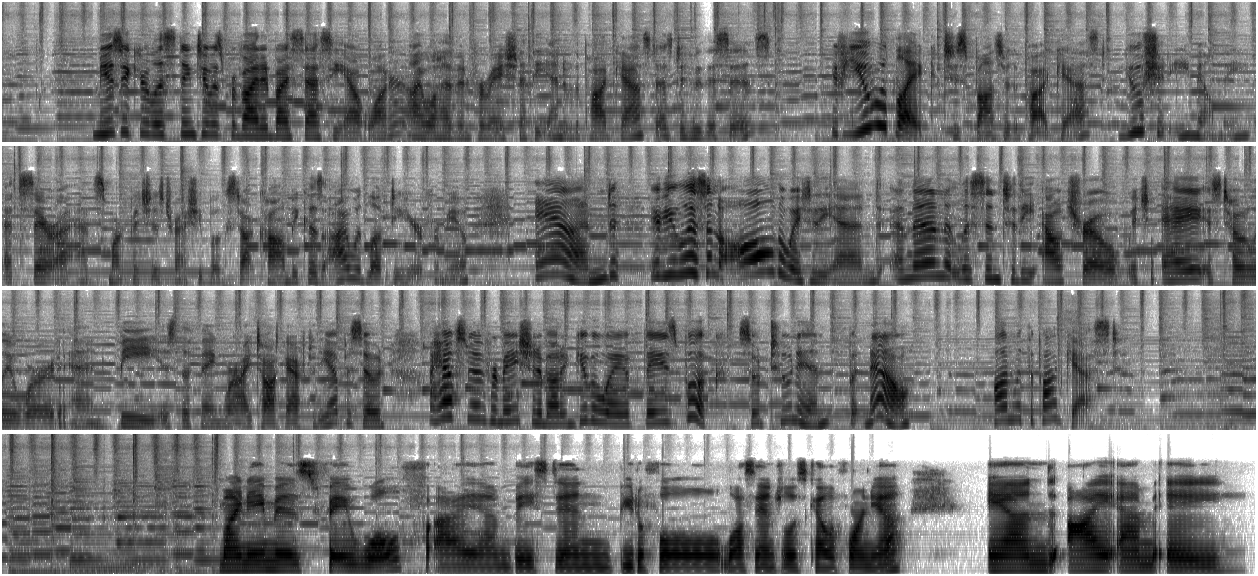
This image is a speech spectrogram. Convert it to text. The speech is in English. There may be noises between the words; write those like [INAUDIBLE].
Music you're listening to is provided by Sassy Outwater. I will have information at the end of the podcast as to who this is. If you would like to sponsor the podcast, you should email me at sarah at smartbitchestrashybooks.com because I would love to hear from you. And if you listen all the way to the end and then listen to the outro, which A is totally a word and B is the thing where I talk after the episode, I have some information about a giveaway of Fay's book. So tune in. But now, on with the podcast. My name is Fay Wolf. I am based in beautiful Los Angeles, California and I am a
